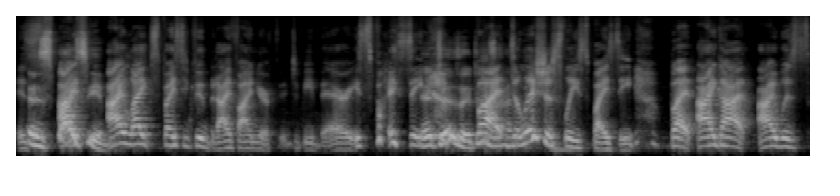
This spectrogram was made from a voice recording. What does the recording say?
is It's spicy. I, I like spicy food, but I find your food to be very spicy. It is, it is. but And- deliciously spicy. But I got I was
